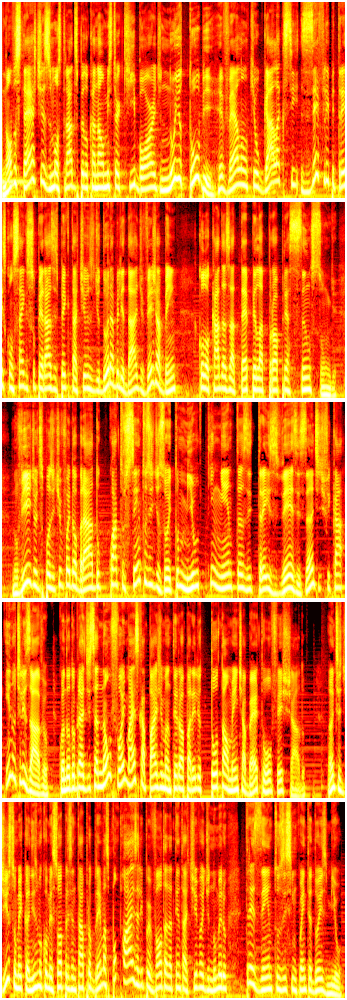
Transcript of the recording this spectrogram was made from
Novos testes mostrados pelo canal Mr. Keyboard no YouTube revelam que o Galaxy Z Flip 3 consegue superar as expectativas de durabilidade, veja bem, colocadas até pela própria Samsung. No vídeo, o dispositivo foi dobrado 418.503 vezes antes de ficar inutilizável, quando a dobradiça não foi mais capaz de manter o aparelho totalmente aberto ou fechado. Antes disso, o mecanismo começou a apresentar problemas pontuais ali por volta da tentativa de número 352 mil.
